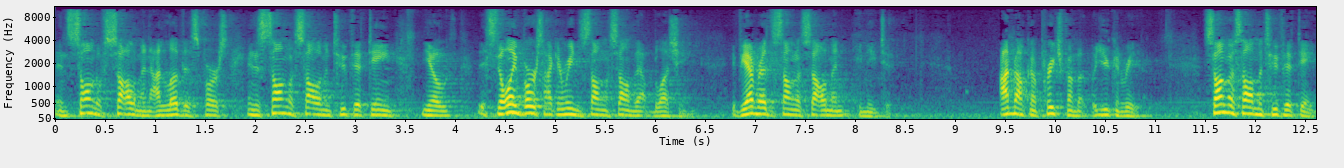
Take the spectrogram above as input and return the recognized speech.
in Song of Solomon, I love this verse. In the Song of Solomon 2.15, you know, it's the only verse I can read in the Song of Solomon without blushing. If you haven't read the Song of Solomon, you need to. I'm not going to preach from it, but you can read it. Song of Solomon 2.15.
